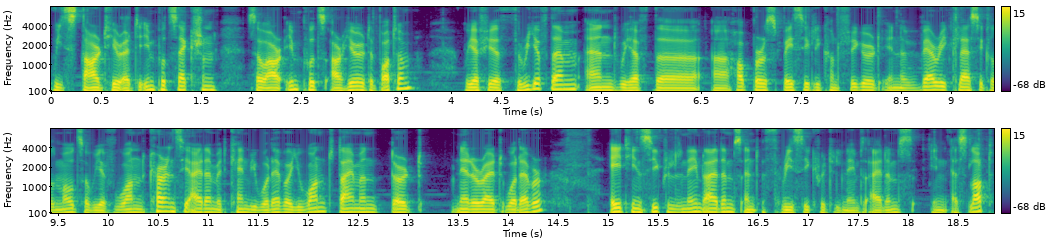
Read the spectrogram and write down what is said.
we start here at the input section. So our inputs are here at the bottom. We have here three of them and we have the uh, hoppers basically configured in a very classical mode. So we have one currency item, it can be whatever you want, diamond, dirt, netherite, whatever. 18 secretly named items and 3 secretly named items in a slot.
